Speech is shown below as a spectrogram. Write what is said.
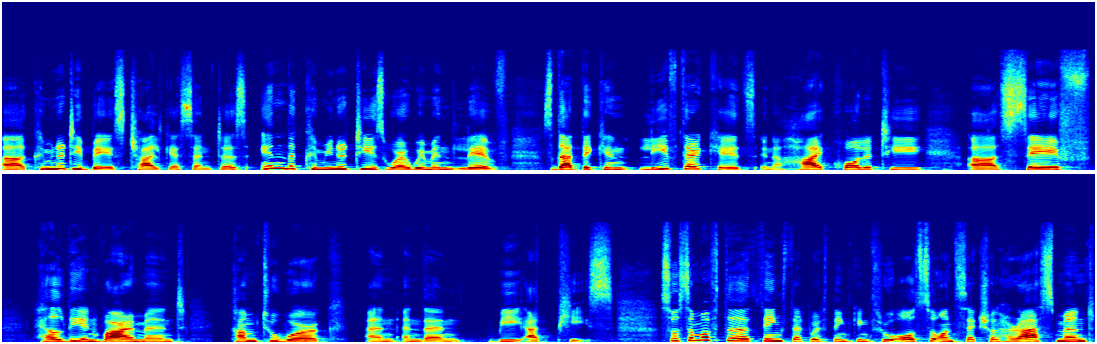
uh, community based childcare centers in the communities where women live so that they can leave their kids in a high quality, uh, safe, healthy environment, come to work, and, and then be at peace. So, some of the things that we're thinking through also on sexual harassment.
